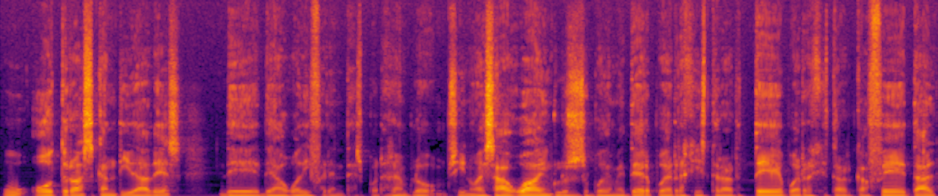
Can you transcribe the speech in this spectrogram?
u otras cantidades de, agua diferentes. Por ejemplo, si no es agua, incluso se puede meter, puedes registrar té, puedes registrar café, tal,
